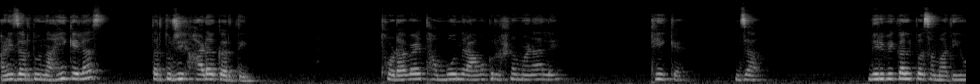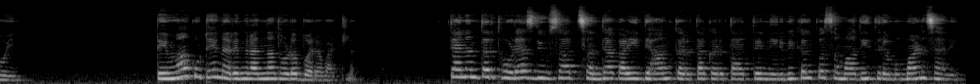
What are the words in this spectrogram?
आणि जर तू नाही केलंस तर तुझी हाडं करतील. थोडा वेळ थांबून रामकृष्ण म्हणाले ठीक आहे जा. निर्विकल्प समाधी होईल. तेव्हा कुठे नरेंद्रांना थोडं बरं वाटलं. त्यानंतर थोड्याच दिवसात संध्याकाळी ध्यान करता करता ते निर्विकल्प समाधीत रममाण झाले.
